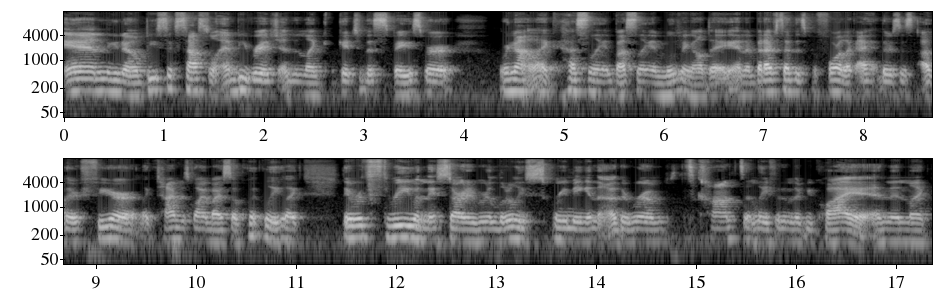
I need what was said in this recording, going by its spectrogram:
and you know be successful and be rich and then like get to this space where we're not like hustling and bustling and moving all day. And but i've said this before like i there's this other fear like time is going by so quickly. Like they were three when they started. We were literally screaming in the other room constantly for them to be quiet. And then like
